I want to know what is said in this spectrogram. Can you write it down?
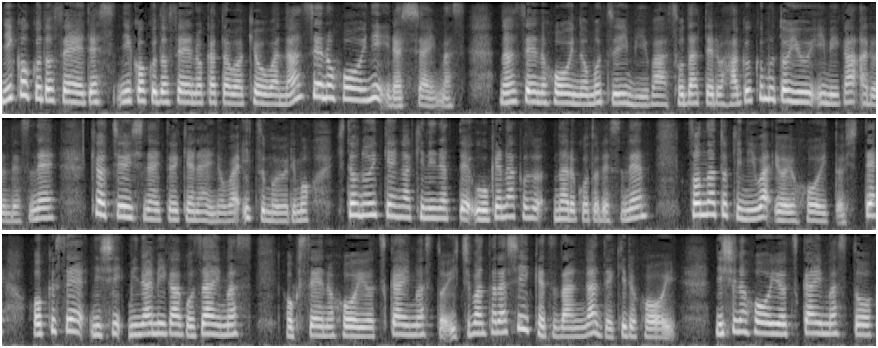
二国土星です。二国土星の方は今日は南西の方位にいらっしゃいます。南西の方位の持つ意味は育てる育むという意味があるんですね。今日注意しないといけないのはいつもよりも人の意見が気になって動けなくなることですね。そんな時には良い方位として北西西南がございます。北西の方位を使いますと一番正しい決断ができる方位。西の方位を使いますと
